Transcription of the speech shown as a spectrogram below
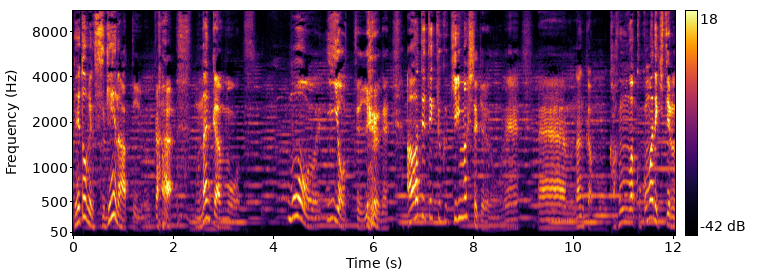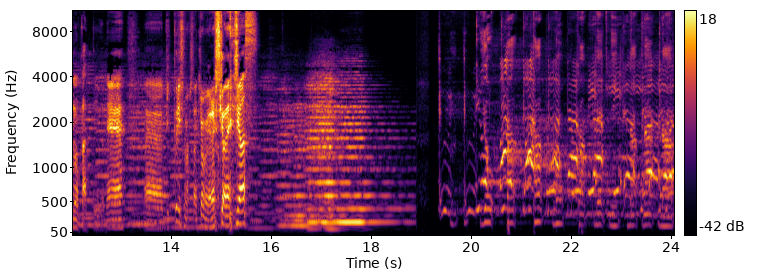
ベートーベンすげえなっていうか、なんかもう、もういいよっていうね、慌てて曲切りましたけれどもね、えー、なんかもう花粉はここまで来てるのかっていうね、えー、びっくりしました。今日もよろしくお願いします。にならな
